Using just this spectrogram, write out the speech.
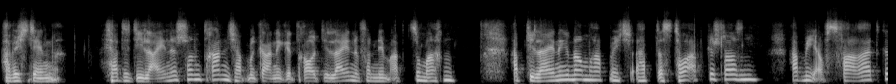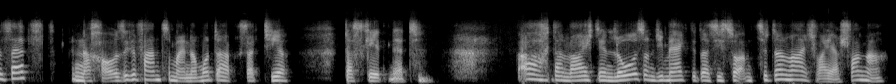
Habe ich den, ich hatte die Leine schon dran. Ich habe mir gar nicht getraut, die Leine von dem abzumachen. Habe die Leine genommen, habe habe das Tor abgeschlossen, habe mich aufs Fahrrad gesetzt, bin nach Hause gefahren zu meiner Mutter, habe gesagt, hier, das geht nicht. Ach, dann war ich den los und die merkte, dass ich so am Zittern war. Ich war ja schwanger.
